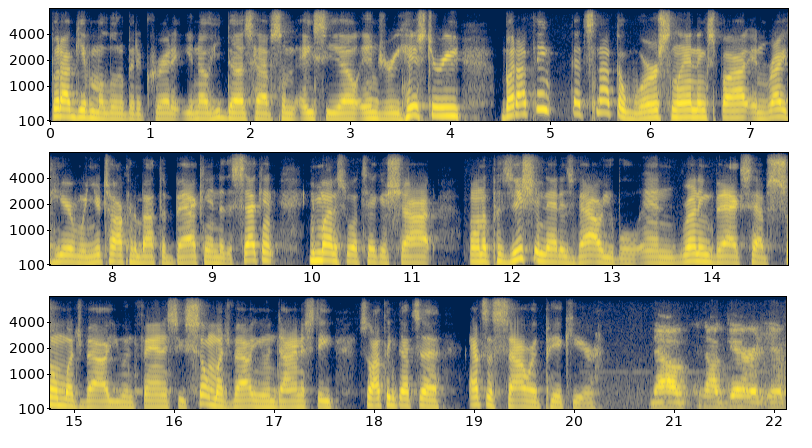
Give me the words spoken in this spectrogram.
but I'll give him a little bit of credit. You know, he does have some ACL injury history, but I think that's not the worst landing spot. And right here, when you're talking about the back end of the second, you might as well take a shot on a position that is valuable. And running backs have so much value in fantasy, so much value in dynasty. So I think that's a that's a solid pick here. Now, now, Garrett, if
